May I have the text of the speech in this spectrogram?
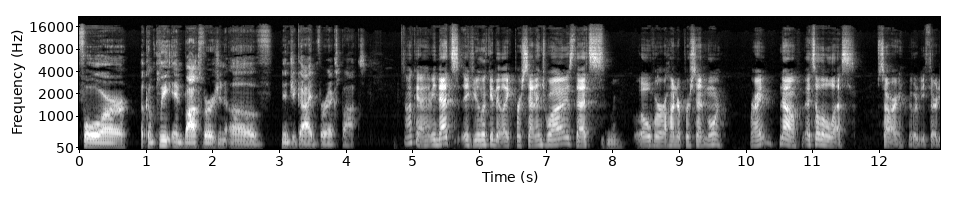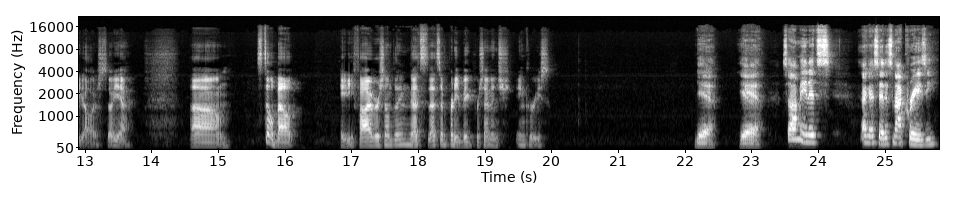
for a complete in box version of Ninja Gaiden for Xbox. Okay. I mean, that's if you're looking at like percentage wise, that's Mhm. over 100% more, right? No, it's a little less. Sorry. It would be $30. So, yeah. Um, still about 85 or something. That's that's a pretty big percentage increase. Yeah, yeah. So I mean, it's like I said, it's not crazy,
